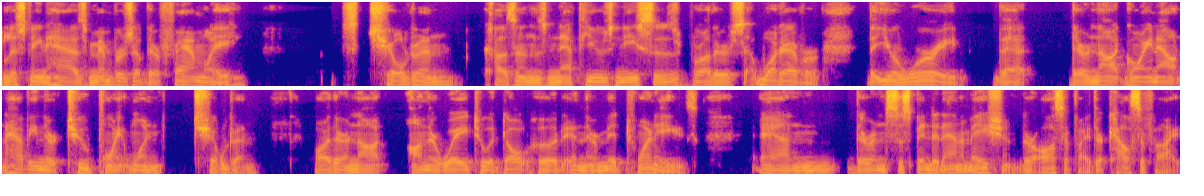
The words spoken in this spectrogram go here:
listening has members of their family, children, cousins, nephews, nieces, brothers, whatever, that you're worried that they're not going out and having their 2.1 children or they're not on their way to adulthood in their mid 20s and they're in suspended mm-hmm. animation. They're ossified, they're calcified.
